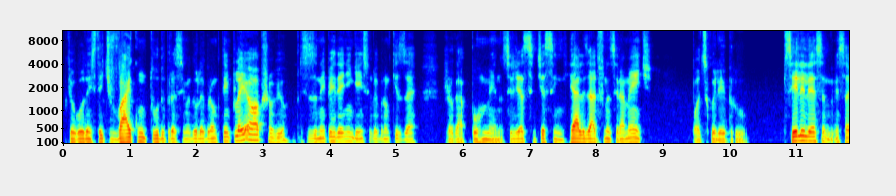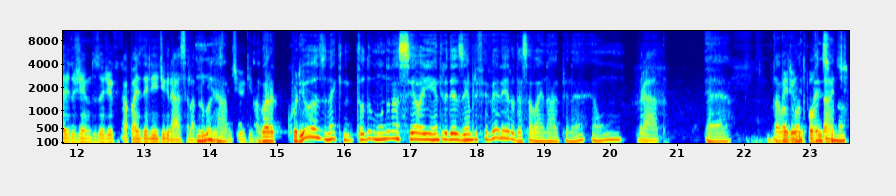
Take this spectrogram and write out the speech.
porque o Golden State vai com tudo pra cima do LeBron, que tem play option, viu? Não precisa nem perder ninguém se o LeBron quiser jogar por menos. Se ele já se sentir assim, realizado financeiramente, pode escolher pro Se ele ler essa mensagem do gêmeo do Zodíaco, é capaz dele ir de graça lá pro Golden. State. Agora, curioso, né? Que todo mundo nasceu aí entre dezembro e fevereiro dessa lineup, né? É um. Brabo. É. Não Um tava período pronto pra isso, importante.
